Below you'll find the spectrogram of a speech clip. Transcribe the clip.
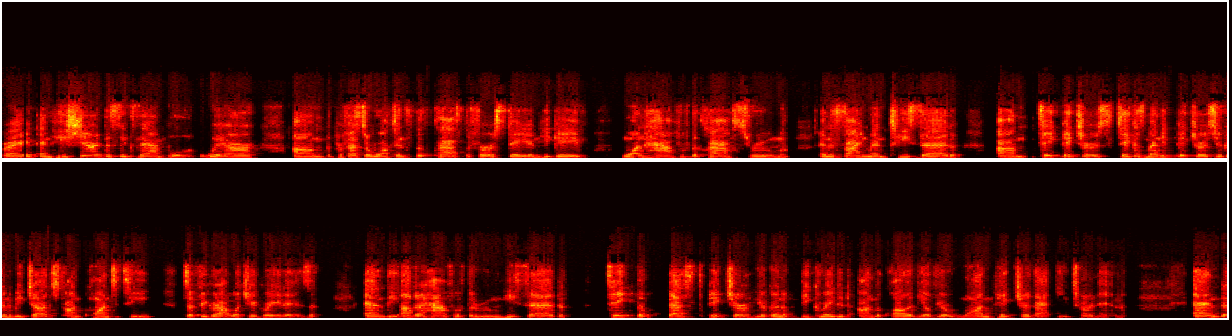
right? And he shared this example where um, the professor walked into the class the first day and he gave one half of the classroom an assignment. He said, um, take pictures, take as many pictures. You're going to be judged on quantity to figure out what your grade is. And the other half of the room, he said, take the best picture. You're going to be graded on the quality of your one picture that you turn in. And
